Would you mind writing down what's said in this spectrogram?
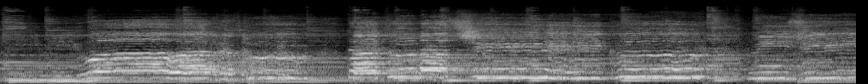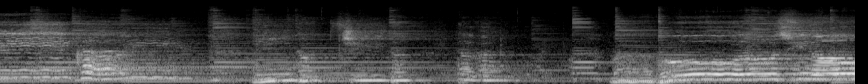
君は若くたくましく短い命だったが幻の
